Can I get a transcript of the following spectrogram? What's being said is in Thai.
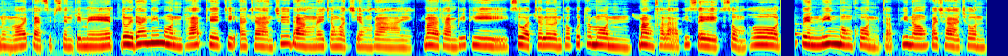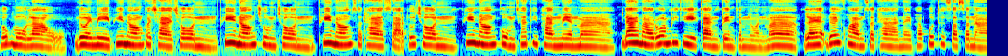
180 เซนติเมตร โดยได้นิมนต์พระเกจิอาจารย์ชื่อดังในจังหวัดเชียงราย มาทำพิธี สวดเจริญพระพุทธมนต์ มังคลาพิเศษ สมโพธิ เป็นมิ่งมงคลกับพี่น้องประชาชนทุกหมู่เหล่า โดยมีพี่น้องประชาชน พี่น้องชุมชน พี่น้องสทาสาธุชน พี่น้องกลุ่มชาติพันธุ์เมียนมา ได้มาร่วมพิธีกันเป็นจำนวนมาก และด้วยความศรัทธาในพระพุทธศาสนา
